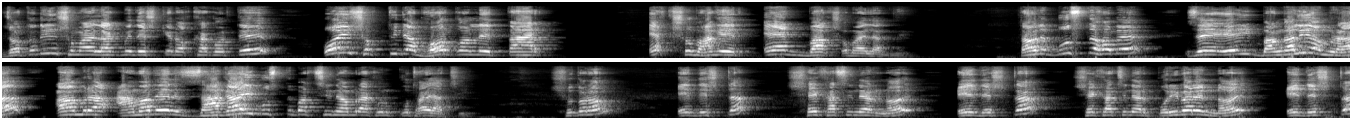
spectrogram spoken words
যতদিন সময় লাগবে দেশকে রক্ষা করতে, ওই শক্তিটা ভর করলে তার একশো ভাগের এক ভাগ সময় লাগবে। তাহলে বুঝতে হবে যে এই বাঙালি আমরা আমরা আমাদের জায়গায় বুঝতে পারছি না আমরা এখন কোথায় আছি। সুতরাং এ দেশটা শেখ হাসিনার নয়, এ দেশটা শেখ হাসিনার পরিবারের নয়, এ দেশটা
